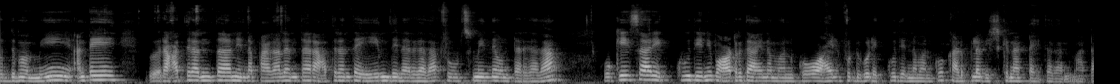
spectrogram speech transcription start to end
వద్దు మమ్మీ. అంటే రాత్రంతా నిన్న పగలంతా రాత్రంతా ఏం తినరు కదా ఫ్రూట్స్ మీదే ఉంటారు కదా. ఒకేసారి ఎక్కువ తిని వాటర్ తాగినాం అనుకో ఆయిల్ ఫుడ్ కూడా ఎక్కువ తిన్నామనుకో కడుపులో విసికినట్టు అవుతుంది అనమాట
